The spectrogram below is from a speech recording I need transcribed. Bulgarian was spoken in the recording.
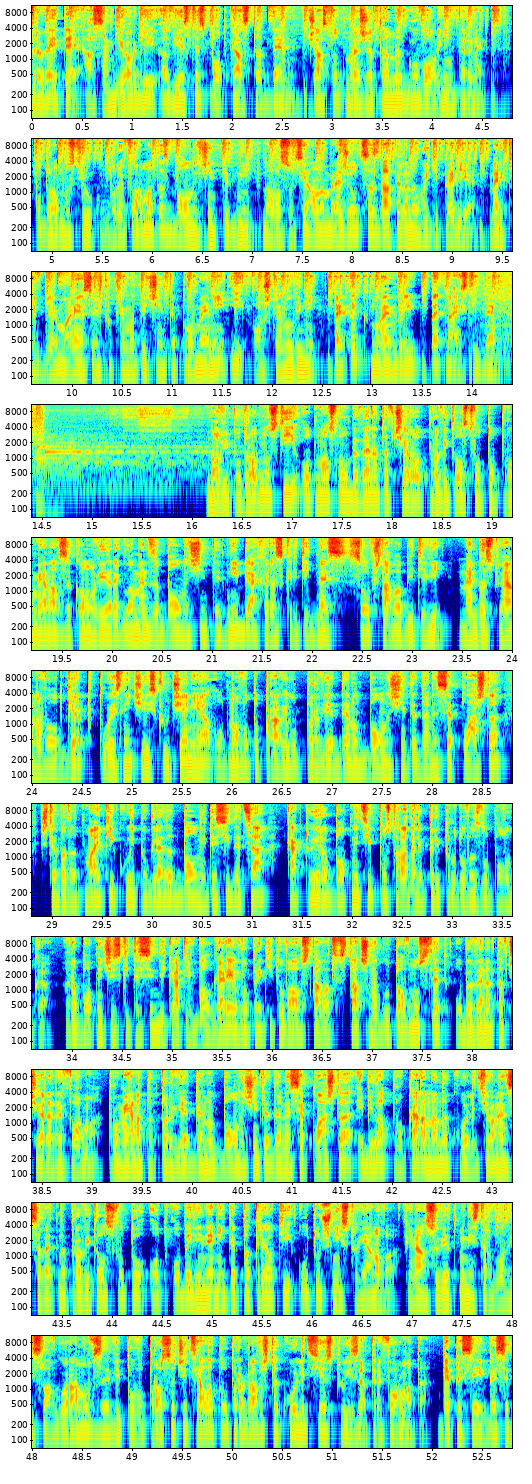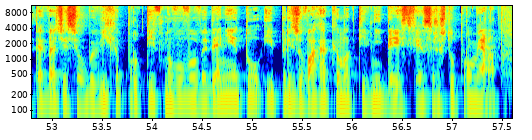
Здравейте, аз съм Георги, а вие сте с подкаста ДЕН, част от мрежата на Говори Интернет. Подробности около реформата с болничните дни, нова социална мрежа от създателя на Уикипедия, мерки в Германия срещу климатичните промени и още новини. Петък, ноември, 15 ден. Нови подробности относно обявената вчера от правителството промяна в законовия регламент за болничните дни бяха разкрити днес, съобщава BTV. Менда Стоянова от ГЕРБ поясни, че изключения от новото правило първия ден от болничните да не се плаща ще бъдат майки, които гледат болните си деца, както и работници пострадали при трудова злополука. Работническите синдикати в България въпреки това остават в стачна готовност след обявената вчера реформа. Промяната първия ден от болничните да не се плаща е била прокарана на коалиционен съвет на правителството от Обединените патриоти от уточни Стоянова. Финансовият министр Владислав Горанов заяви по въпроса, че цялата управляваща коалиция стои зад реформата. ДПС и БСП вече се обявиха против нововъведението и призоваха към активни действия срещу промяната.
